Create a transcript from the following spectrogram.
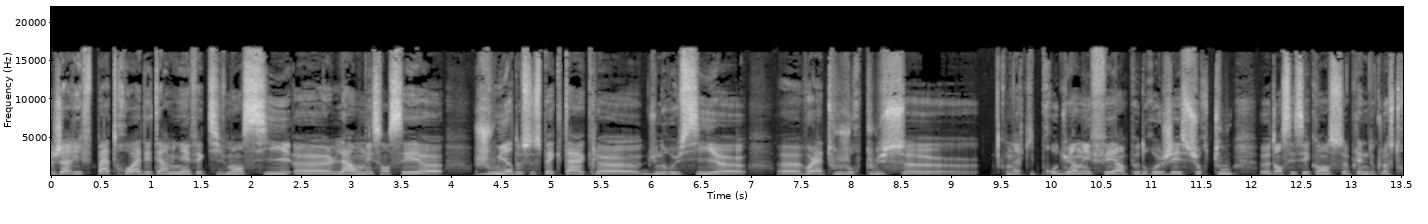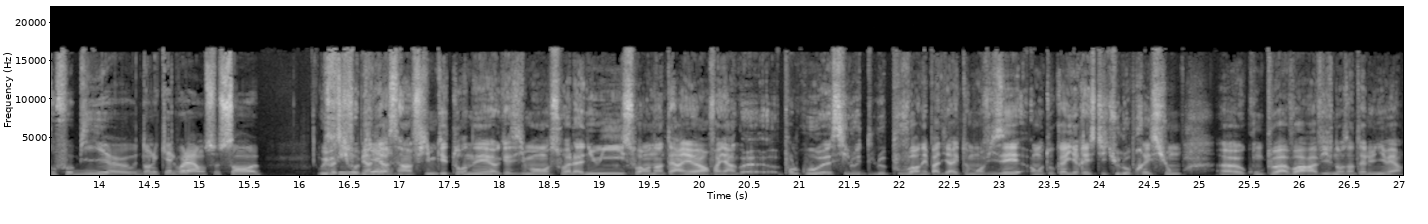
j'arrive pas trop à déterminer effectivement si là on est censé jouir de ce spectacle d'une Russie voilà toujours plus qui produit un effet un peu de rejet, surtout euh, dans ces séquences pleines de claustrophobie, euh, dans lesquelles voilà, on se sent euh, oui, parce qu'il faut bien dire, c'est un film qui est tourné quasiment soit la nuit, soit en intérieur. Enfin, il y a un, pour le coup, si le, le pouvoir n'est pas directement visé, en tout cas, il restitue l'oppression euh, qu'on peut avoir à vivre dans un tel univers.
